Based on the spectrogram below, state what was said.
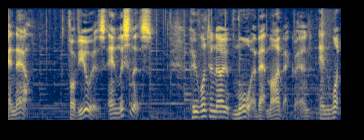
And now, for viewers and listeners who want to know more about my background and what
